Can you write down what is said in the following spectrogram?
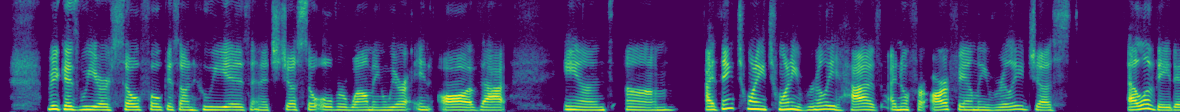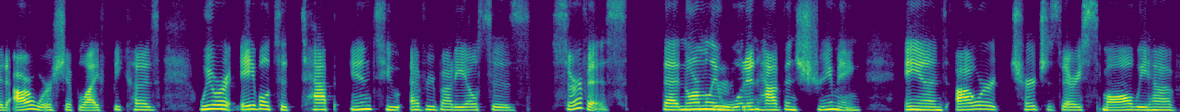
because we are so focused on who he is and it's just so overwhelming. We are in awe of that. And um i think 2020 really has i know for our family really just elevated our worship life because we were mm-hmm. able to tap into everybody else's service that normally mm-hmm. wouldn't have been streaming. And our church is very small. We have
